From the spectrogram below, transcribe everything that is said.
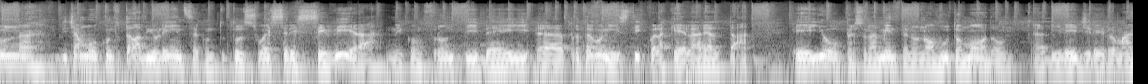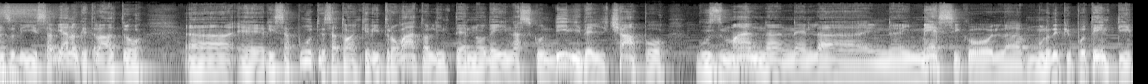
con, diciamo, con tutta la violenza, con tutto il suo essere severa nei confronti dei eh, protagonisti, quella che è la realtà. E io personalmente non ho avuto modo eh, di leggere il romanzo di Saviano, che tra l'altro uh, è risaputo, è stato anche ritrovato all'interno dei nascondigli del Chapo Guzman nel, in, in, Messico, il, uno dei più potenti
